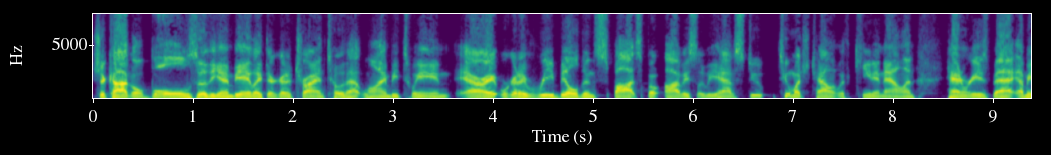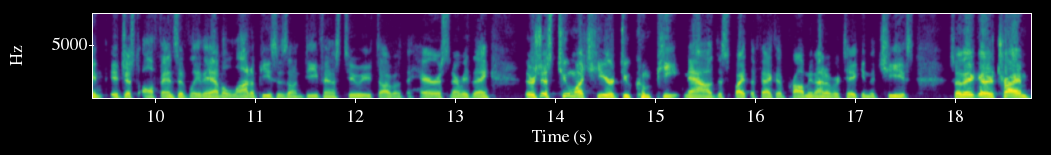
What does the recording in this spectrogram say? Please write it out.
Chicago Bulls of the NBA. Like they're going to try and toe that line between, all right, we're going to rebuild in spots, but obviously we have stu- too much talent with Keenan Allen. Henry is back. I mean, it just offensively, they have a lot of pieces on defense too. You talk about the Harris and everything. There's just too much here to compete now, despite the fact they're probably not overtaking the Chiefs. So they're going to try and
